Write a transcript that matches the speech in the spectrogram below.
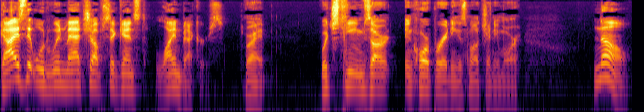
guys that would win matchups against linebackers. right. Which teams aren't incorporating as much anymore. No.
